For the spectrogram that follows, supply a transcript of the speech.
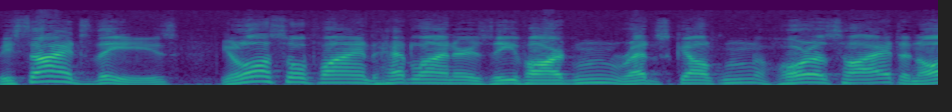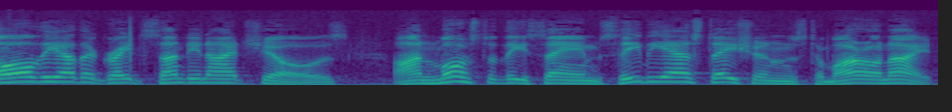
Besides these, you'll also find headliners Eve Arden, Red Skelton, Horace Heidt, and all the other great Sunday night shows on most of these same CBS stations tomorrow night.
